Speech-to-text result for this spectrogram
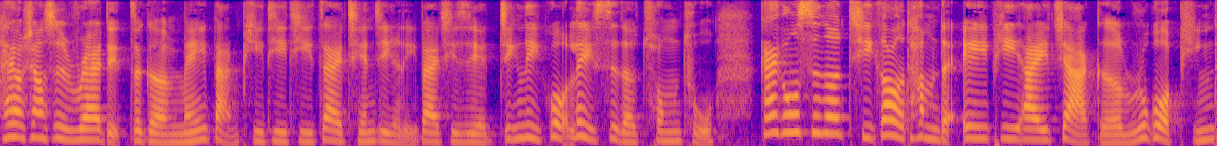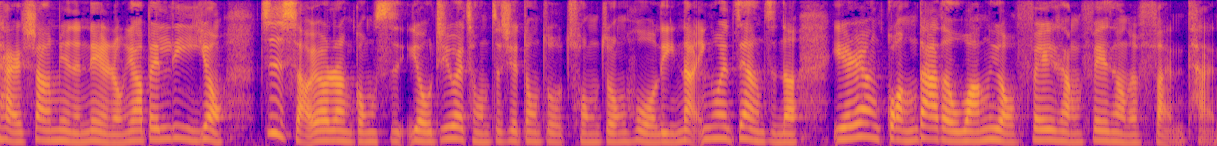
还有像是 Reddit 这个美版 PTT，在前几个礼拜其实也经历过类似的冲突。该公司呢提高了他们的 API 价格，如果平台上面的内容要被利用，至少要让公司有机会从这些动作从中获利。那因为这样子呢，也让广大的网友非常非常的反弹。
